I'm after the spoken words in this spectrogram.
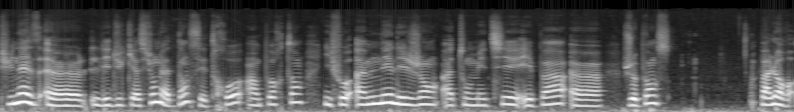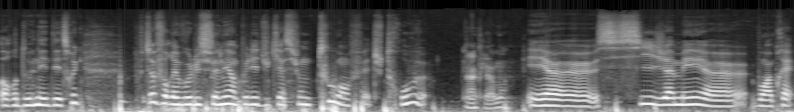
punaise, euh, l'éducation là-dedans, c'est trop important. Il faut amener les gens à ton métier et pas, euh, je pense, pas leur ordonner des trucs. Tu vois, faut révolutionner un peu l'éducation de tout, en fait, je trouve. Ah, clairement. Et si jamais, bon après,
